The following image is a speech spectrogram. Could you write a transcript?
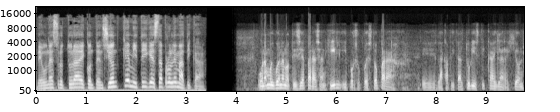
de una estructura de contención que mitigue esta problemática. Una muy buena noticia para San Gil y por supuesto para eh, la capital turística y la región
